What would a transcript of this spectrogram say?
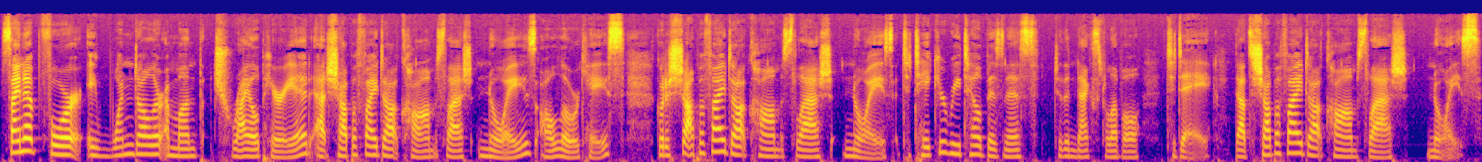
Sign up for a $1 a month trial period at shopify.com slash noise, all lowercase. Go to shopify.com slash noise to take your retail business to the next level today. That's shopify.com slash noise.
